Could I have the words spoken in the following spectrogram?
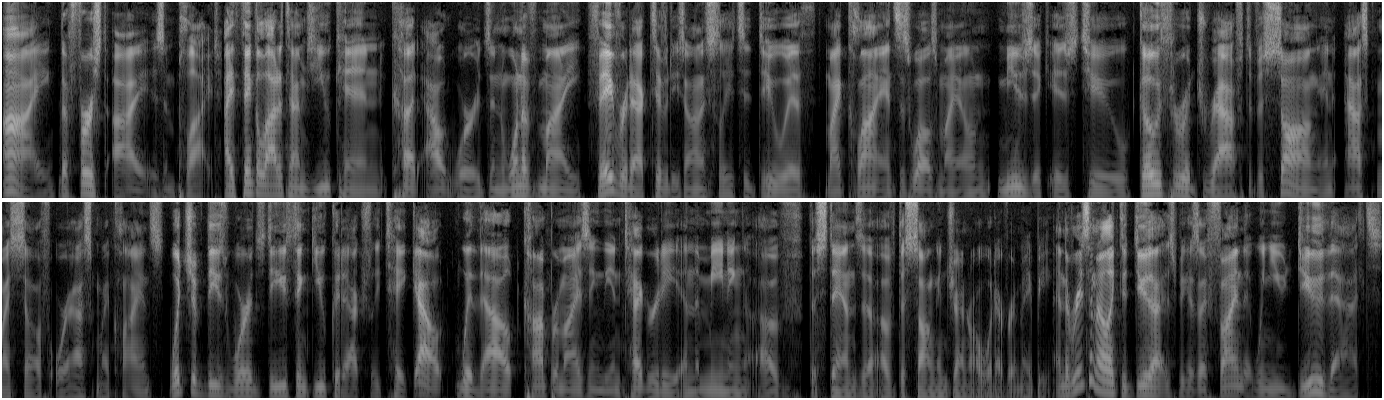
I, the first I is implied. I think a lot of times you can cut out words. And one of my favorite activities, honestly, to do with my clients as well as my own music is to go go through a draft of a song and ask myself or ask my clients, which of these words do you think you could actually take out without compromising the integrity and the meaning of the stanza of the song in general, whatever it may be? And the reason I like to do that is because I find that when you do that,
